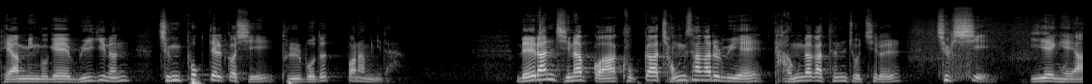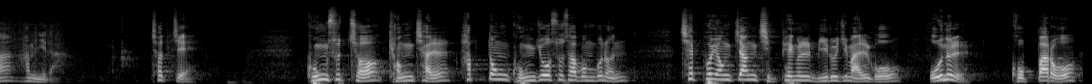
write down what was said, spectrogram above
대한민국의 위기는 증폭될 것이 불보듯 뻔합니다. 내란 진압과 국가 정상화를 위해 다음과 같은 조치를 즉시 이행해야 합니다. 첫째, 공수처, 경찰, 합동 공조수사본부는 체포영장 집행을 미루지 말고 오늘 곧바로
